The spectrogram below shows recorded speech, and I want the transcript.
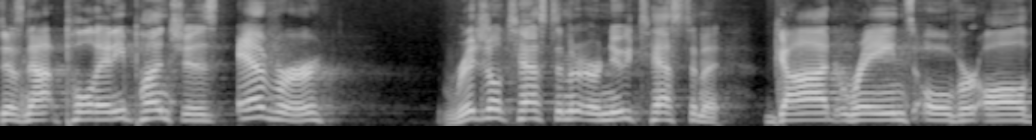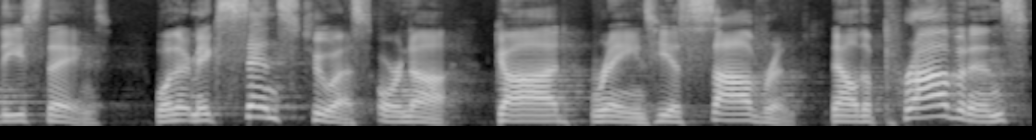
does not pull any punches ever, original Testament or New Testament. God reigns over all these things. Whether it makes sense to us or not, God reigns. He is sovereign. Now, the providence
